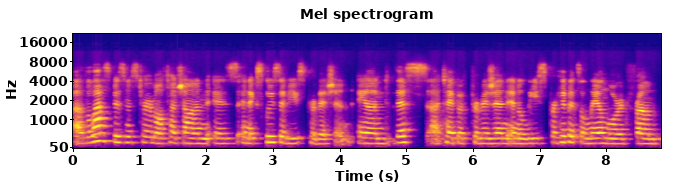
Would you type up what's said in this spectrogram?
Uh, the last business term I'll touch on is an exclusive use provision. And this uh, type of provision in a lease prohibits a landlord from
